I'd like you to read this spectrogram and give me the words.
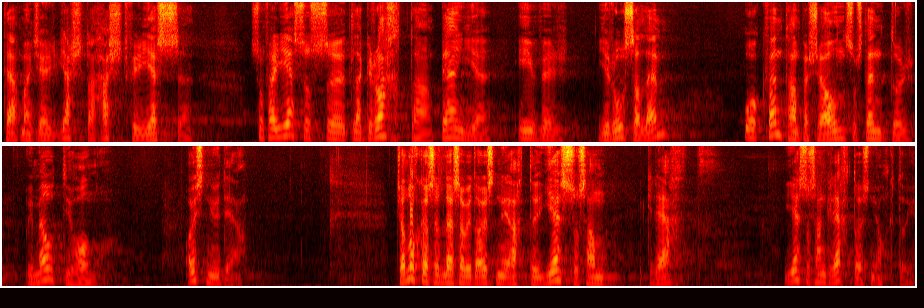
til at man gjør hjärsta harst for Jesu, som får Jesus til å gråta bæge iver Jerusalem og kvent han person som stendur i møte i honom. Øysten jo det. Tja Lukas leser vi øysen øysten at Jesus han græt. Jesus han grætt øysen i.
